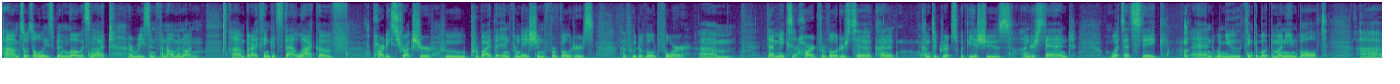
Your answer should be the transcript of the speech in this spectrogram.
Um, so it's always been low. It's not a recent phenomenon, um, but I think it's that lack of party structure who provide the information for voters of who to vote for. Um, that makes it hard for voters to kind of come to grips with the issues, understand what's at stake, and when you think about the money involved, uh,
